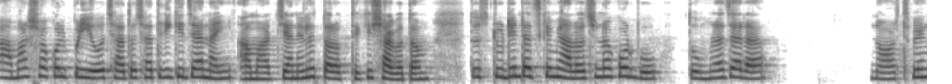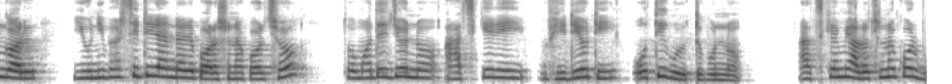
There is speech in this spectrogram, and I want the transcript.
আমার সকল প্রিয় ছাত্রছাত্রীকে জানাই আমার চ্যানেলের তরফ থেকে স্বাগতম। তো স্টুডেন্ট, আজকে আমি আলোচনা করব তোমরা যারা নর্থ বেঙ্গল ইউনিভার্সিটির আন্ডারে পড়াশোনা করছ, তোমাদের জন্য আজকের এই ভিডিওটি অতি গুরুত্বপূর্ণ। আজকে আমি আলোচনা করব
